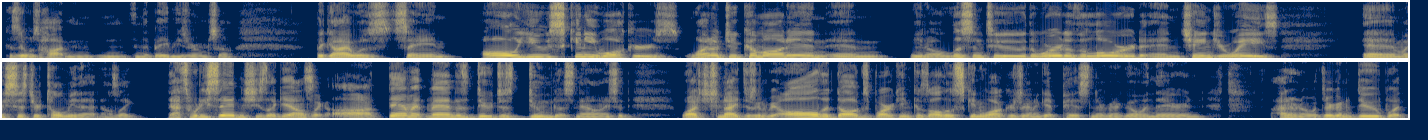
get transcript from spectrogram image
because it was hot in in the baby's room. So the guy was saying, "All you skinny walkers, why don't you come on in and you know listen to the word of the Lord and change your ways?" And my sister told me that, and I was like, that's what he said. And she's like, yeah. I was like, ah, oh, damn it, man. This dude just doomed us now. I said, watch tonight. There's going to be all the dogs barking because all those skinwalkers are going to get pissed and they're going to go in there. And I don't know what they're going to do. But,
